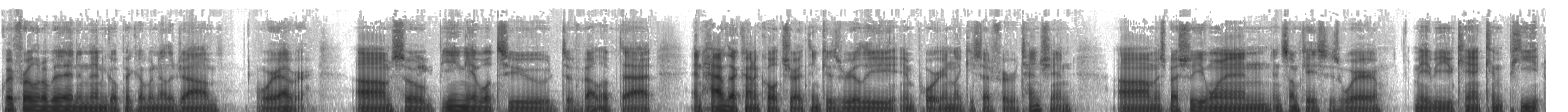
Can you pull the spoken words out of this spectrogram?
quit for a little bit and then go pick up another job wherever. Um, so being able to develop that and have that kind of culture, I think, is really important. Like you said, for retention, um, especially when in some cases where maybe you can't compete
